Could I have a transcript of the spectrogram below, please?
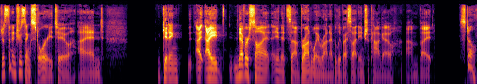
just an interesting story too, uh, and getting I, I never saw it in its uh, Broadway run. I believe I saw it in Chicago, um, but still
